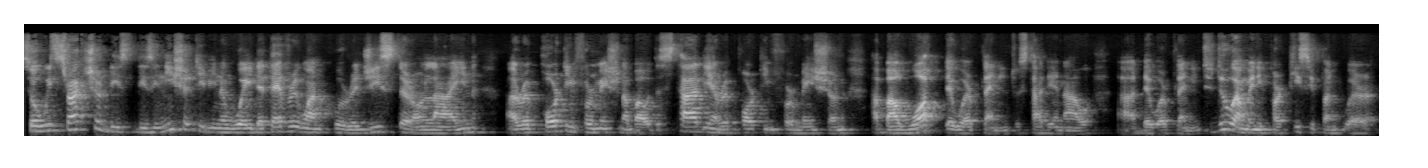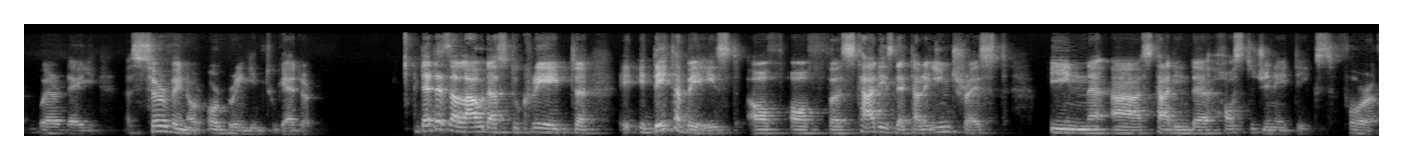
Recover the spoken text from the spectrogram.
So we structured this, this initiative in a way that everyone could register online, uh, report information about the study and report information about what they were planning to study and how uh, they were planning to do, how many participants were, were they uh, surveying or, or bringing together. That has allowed us to create uh, a, a, database of, of uh, studies that are interested in uh, studying the host genetics for,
